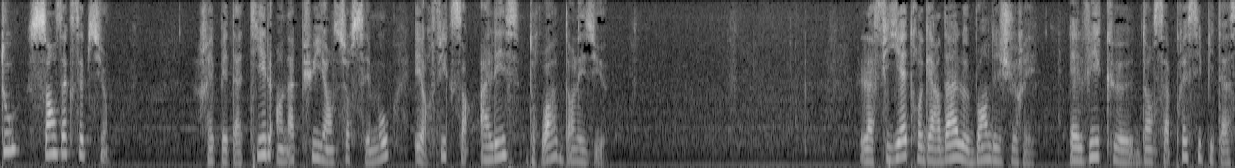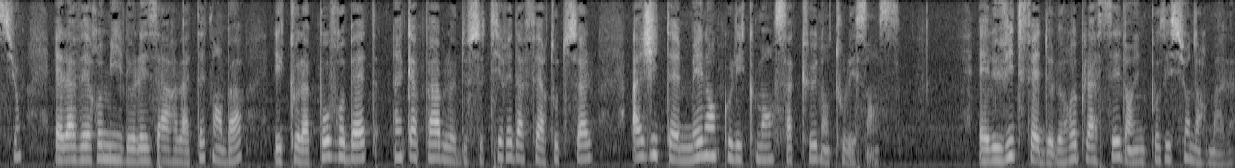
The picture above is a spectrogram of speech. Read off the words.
tout sans exception, répéta-t-il en appuyant sur ces mots et en fixant Alice droit dans les yeux. La fillette regarda le banc des jurés. Elle vit que, dans sa précipitation, elle avait remis le lézard la tête en bas, et que la pauvre bête, incapable de se tirer d'affaire toute seule, agitait mélancoliquement sa queue dans tous les sens. Elle eut vite fait de le replacer dans une position normale.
